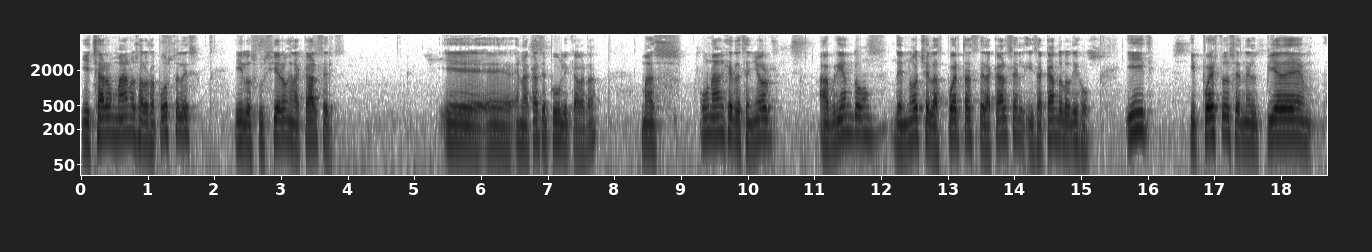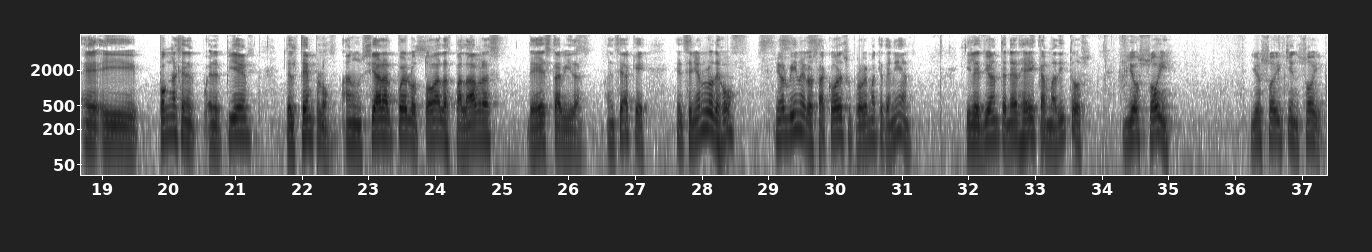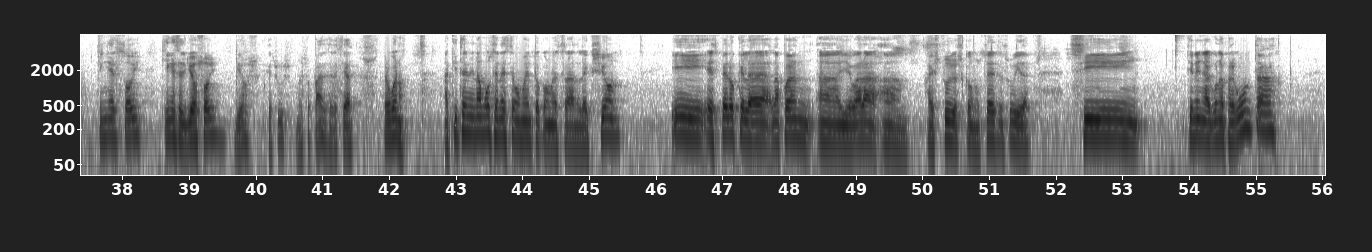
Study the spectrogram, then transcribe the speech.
Y echaron manos a los apóstoles y los pusieron en la cárcel eh, en la cárcel pública, ¿verdad? Mas un ángel del Señor abriendo de noche las puertas de la cárcel y sacándolo dijo, id y puestos en el pie eh, y pónganse en el, en el pie del templo, anunciar al pueblo todas las palabras de esta vida. O sea que el Señor no los dejó. El Señor vino y los sacó de su problema que tenían. Y les dio a entender, hey, calmaditos, yo soy. Yo soy quien soy. ¿Quién es soy? ¿Quién es el yo soy? Dios, Jesús, nuestro Padre Celestial. Pero bueno, aquí terminamos en este momento con nuestra lección y espero que la, puedan ah, llevar a, estudios con ustedes en su vida. Si tienen alguna pregunta,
